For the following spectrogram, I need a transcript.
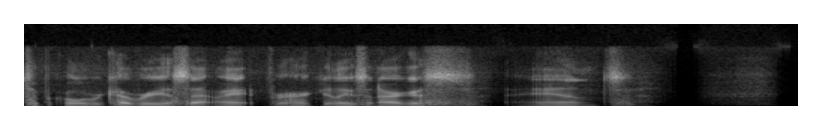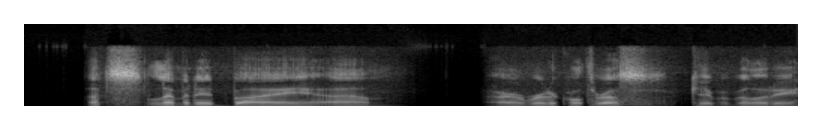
typical recovery ascent rate for Hercules and Argus. And that's limited by um, our vertical thrust capability.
